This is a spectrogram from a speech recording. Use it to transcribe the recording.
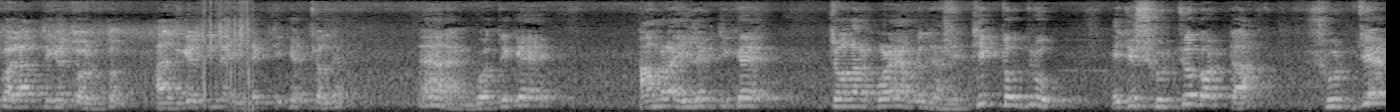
কয়লার থেকে চলতো আজকের দিনে ইলেকট্রিকের চলে। হ্যাঁ গতিকে আমরা ইলেকট্রিকে চলার পরে আমরা জানি। ঠিক তদ্রুপ এই যে সূর্যগড়টা সূর্যের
